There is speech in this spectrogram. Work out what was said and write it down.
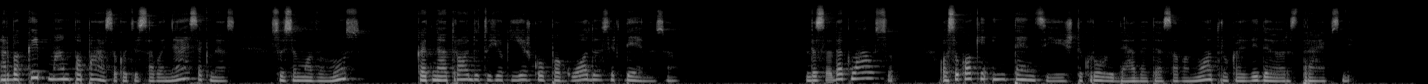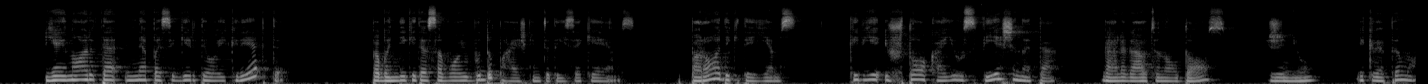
Arba kaip man papasakoti savo nesėkmės, susimovimus, kad netrodytų, jog ieškau paguodos ir dėmesio. Visada klausiu, o su kokia intencija iš tikrųjų dedate savo nuotrauką, video ar straipsnį. Jei norite nepasigirti, o įkvėpti, pabandykite savojų būdu paaiškinti tai sėkėjams. Parodykite jiems, kaip jie iš to, ką jūs viešinate, gali gauti naudos, žinių, įkvėpimo.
